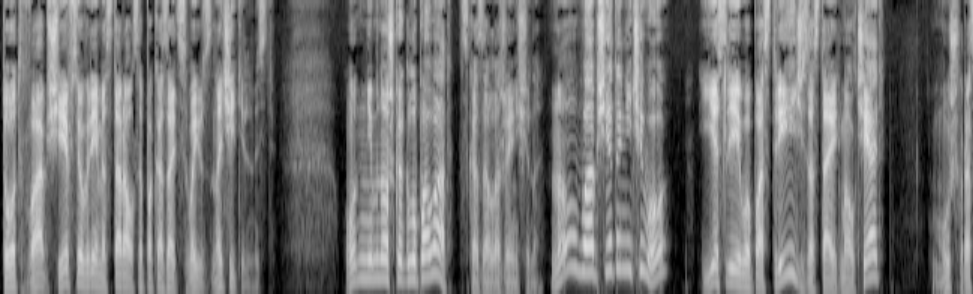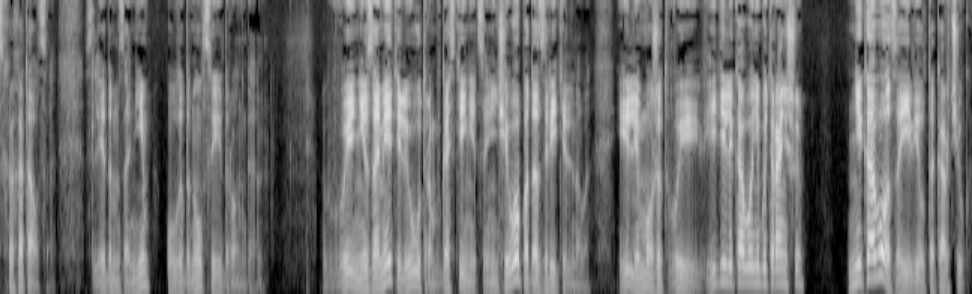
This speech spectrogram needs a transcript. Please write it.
Тот вообще все время старался показать свою значительность». «Он немножко глуповат», — сказала женщина. «Но вообще-то ничего. Если его постричь, заставить молчать, Муж расхохотался. Следом за ним улыбнулся и Дронга. Вы не заметили утром в гостинице ничего подозрительного? Или, может, вы видели кого-нибудь раньше? Никого, заявил Токарчук.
